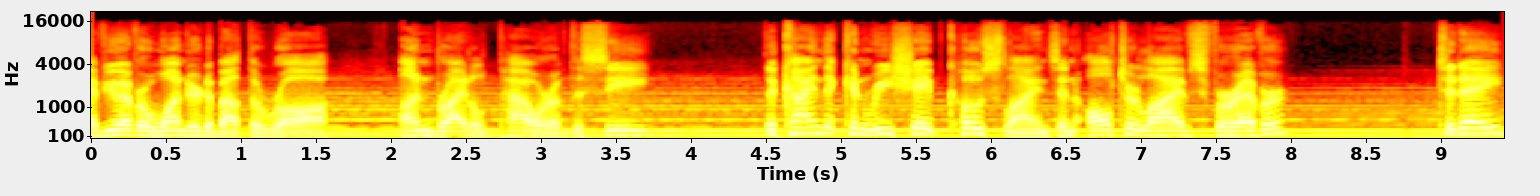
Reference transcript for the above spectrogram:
Have you ever wondered about the raw, unbridled power of the sea? The kind that can reshape coastlines and alter lives forever? Today,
